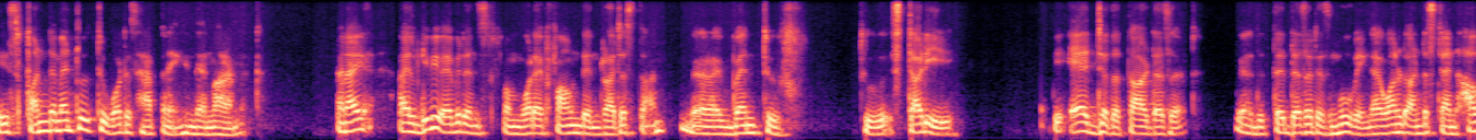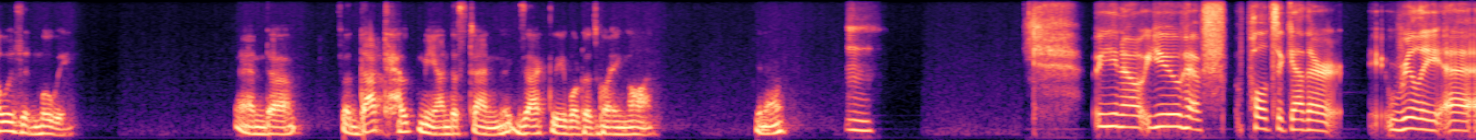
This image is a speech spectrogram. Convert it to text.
is fundamental to what is happening in the environment. And I I'll give you evidence from what I found in Rajasthan, where I went to to study the edge of the Thar Desert, where the, the desert is moving. I wanted to understand how is it moving and uh, so that helped me understand exactly what was going on, you know? Mm. You know, you have pulled together really a,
